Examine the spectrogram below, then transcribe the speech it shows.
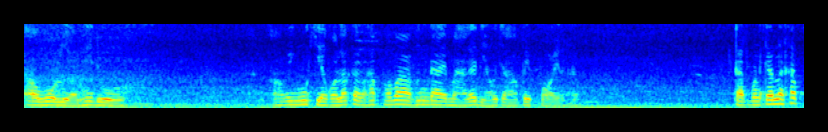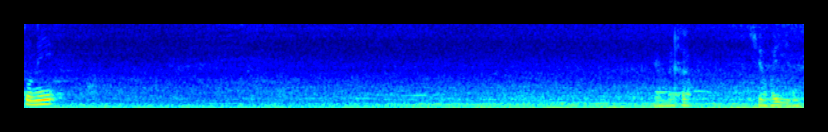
เอางูเหลือมให้ดู เอาไปนงูเขียวก่อนแล้วกันครับ เพราะว่าเพิ่งได้มาแล้วเดี๋ยวจะเอาไปปล่อยนะครับ กัดเหมือนกันนะครับตัวนี้ เห็นไหมครับ เขียวพระอินทร์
